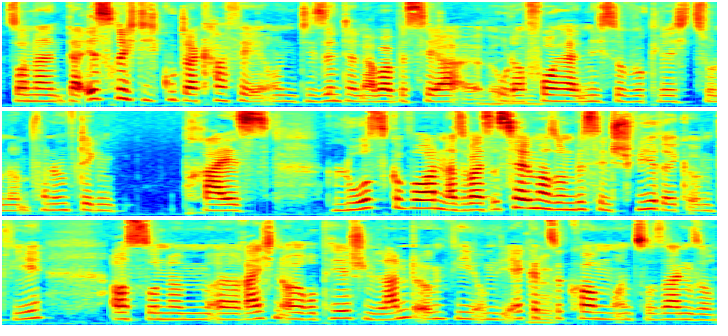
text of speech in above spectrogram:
sondern da ist richtig guter Kaffee und die sind dann aber bisher äh, oder vorher nicht so wirklich zu einem vernünftigen Preis losgeworden. Also weil es ist ja immer so ein bisschen schwierig irgendwie aus so einem äh, reichen europäischen Land irgendwie um die Ecke ja. zu kommen und zu sagen so,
